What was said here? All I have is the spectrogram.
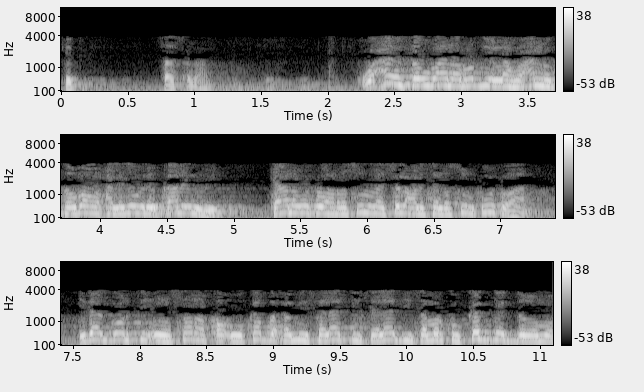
kadib. Wacan hawbaana radi allahu canhu hawbaan waxaa laga wariy qaala inuu yihi kaana wuxuu aha rasul lah sal ly sl rsulku wuxuu ahaa idaa goortii insarafa uu ka baxo min salaatii salaadiisa markuu ka gadoomo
